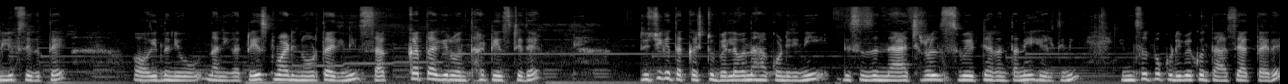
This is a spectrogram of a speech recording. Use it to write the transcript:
ರಿಲೀಫ್ ಸಿಗುತ್ತೆ. ಇದನ್ನ ನೀವು ನಾನೀಗ ಟೇಸ್ಟ್ ಮಾಡಿ ನೋಡ್ತಾ ಇದ್ದೀನಿ. ಸಖತ್ತಾಗಿರುವಂತಹ ಟೇಸ್ಟ್ ಇದೆ. ರುಚಿಗೆ ತಕ್ಕಷ್ಟು ಬೆಲ್ಲವನ್ನು ಹಾಕ್ಕೊಂಡಿದ್ದೀನಿ this is a natural sweetener ಅಂತಲೇ ಹೇಳ್ತೀನಿ. ಇನ್ನು ಸ್ವಲ್ಪ ಕುಡಿಬೇಕು ಅಂತ ಆಸೆ ಆಗ್ತಾ ಇದೆ.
